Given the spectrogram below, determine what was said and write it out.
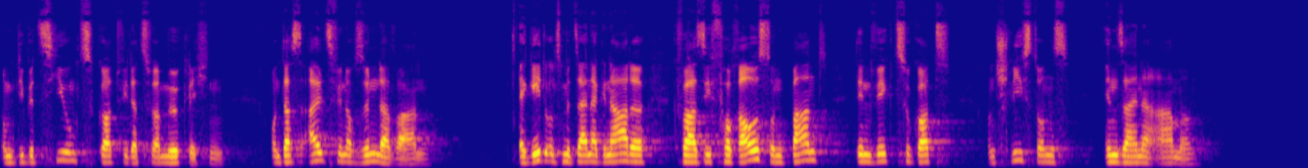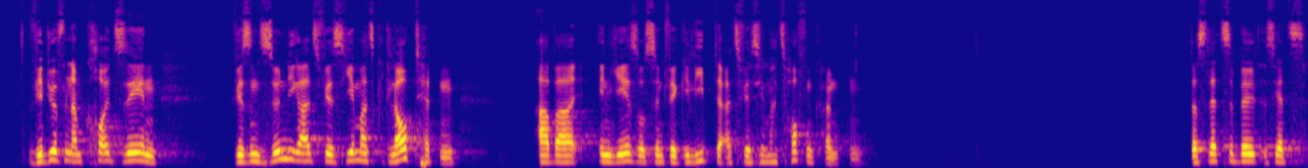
um die Beziehung zu Gott wieder zu ermöglichen. Und das, als wir noch Sünder waren. Er geht uns mit seiner Gnade quasi voraus und bahnt den Weg zu Gott und schließt uns in seine Arme. Wir dürfen am Kreuz sehen, wir sind sündiger, als wir es jemals geglaubt hätten, aber in Jesus sind wir geliebter, als wir es jemals hoffen könnten. Das letzte Bild ist jetzt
